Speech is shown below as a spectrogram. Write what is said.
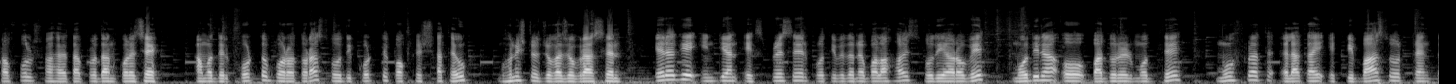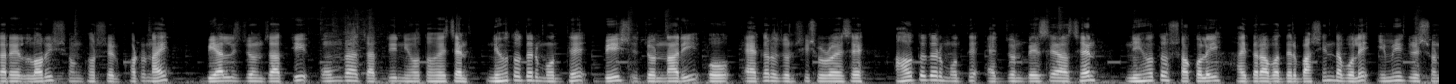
সফল সহায়তা প্রদান করেছে। আমাদের কর্তব্যরতরা সৌদি কর্তৃপক্ষের সাথেও ঘনিষ্ঠ যোগাযোগ রাখছেন। এর আগে ইন্ডিয়ান এক্সপ্রেসের প্রতিবেদনে বলা হয়, সৌদি আরবে মদিনা ও বাদরের মধ্যে মুফরাত এলাকায় একটি বাস ও ট্যাঙ্কারের লরির সংঘর্ষের ঘটনায় বিয়াল্লিশ জন যাত্রী ওমরা যাত্রী নিহত হয়েছেন। নিহতদের মধ্যে বিশ জন নারী ও এগারো জন শিশু রয়েছে। আহতদের মধ্যে একজন বেঁচে আছেন। নিহত সকলেই হায়দ্রাবাদের বাসিন্দা বলে ইমিগ্রেশন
